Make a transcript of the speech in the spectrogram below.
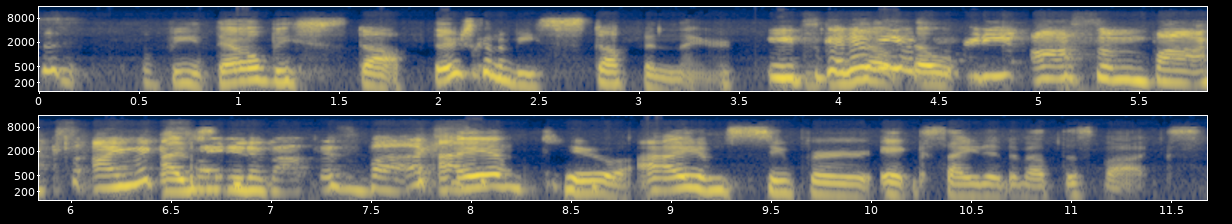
There'll be there'll be stuff. There's gonna be stuff in there. It's gonna No, be a no. pretty awesome box. I'm I'm- excited about this box. I am too. I am super excited about this box.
